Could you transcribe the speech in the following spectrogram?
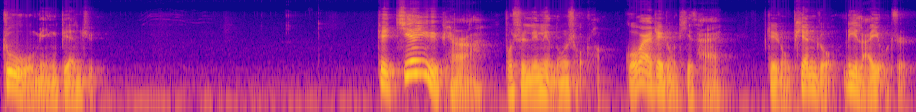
著名编剧。这监狱片啊，不是林岭东首创，国外这种题材、这种片种历来有之。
